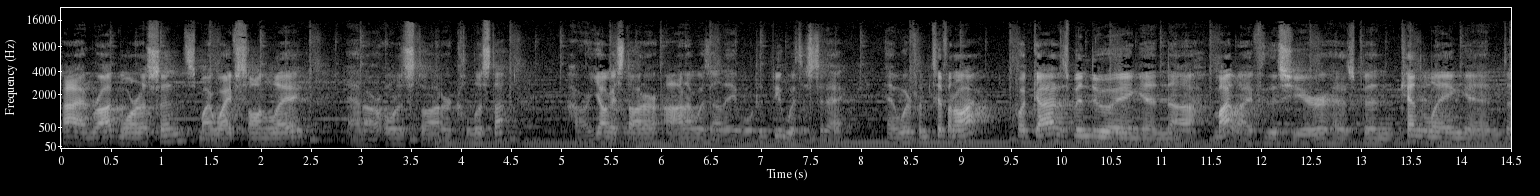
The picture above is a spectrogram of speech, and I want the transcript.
Hi, I'm Rod Morrison. It's my wife, Song Lei, and our oldest daughter, Callista. Our youngest daughter, Anna, was unable to be with us today, and we're from Tiffin, Ohio. What God has been doing in uh, my life this year has been kindling and uh,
